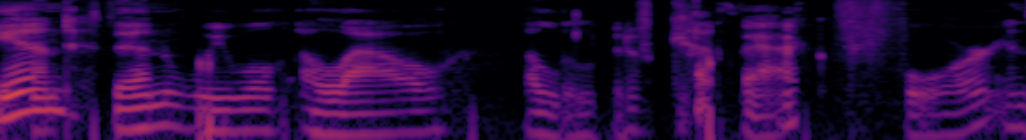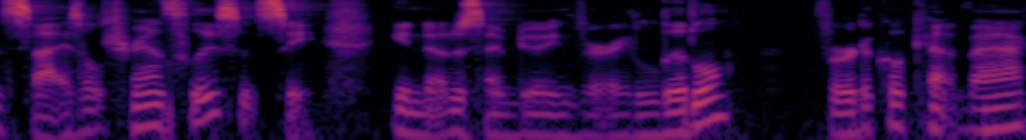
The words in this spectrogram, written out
And then we will allow a little bit of cutback for incisal translucency. You notice I'm doing very little vertical cutback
